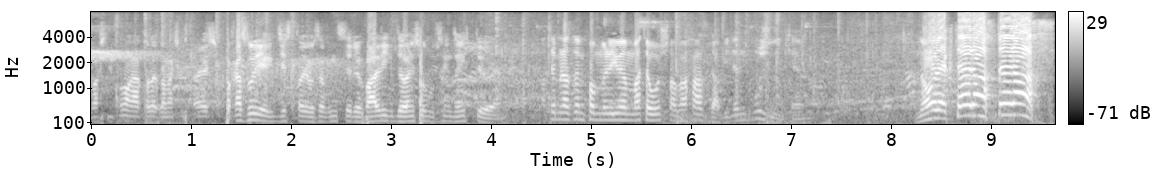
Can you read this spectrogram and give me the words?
właśnie pomaga kolegom jak się stać. Pokazuje gdzie stoją zawodnicy rywali, gdy oni są wróceni do nich tyłem. A tym razem pomyliłem Mateusza Wacha z Dawidem Dwóżnikiem. Norek, teraz, teraz!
